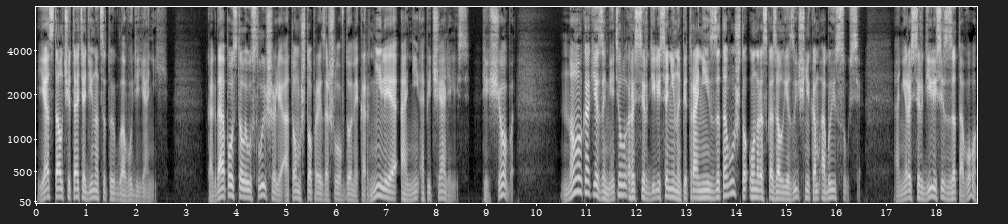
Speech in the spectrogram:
я стал читать одиннадцатую главу Деяний. Когда апостолы услышали о том, что произошло в доме Корнилия, они опечалились. Еще бы! Но, как я заметил, рассердились они на Петра не из-за того, что он рассказал язычникам об Иисусе. Они рассердились из-за того,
